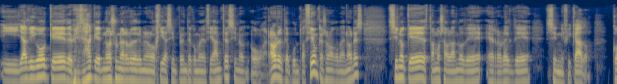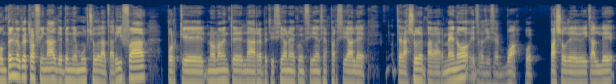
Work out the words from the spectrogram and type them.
Y ya digo que de verdad que no es un error de terminología simplemente como decía antes, sino, o errores de puntuación, que son algo menores, sino que estamos hablando de errores de significado. Comprendo que esto al final depende mucho de la tarifa, porque normalmente las repeticiones, coincidencias parciales, te las suelen pagar menos y entonces dices, Buah, pues paso de dedicarle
